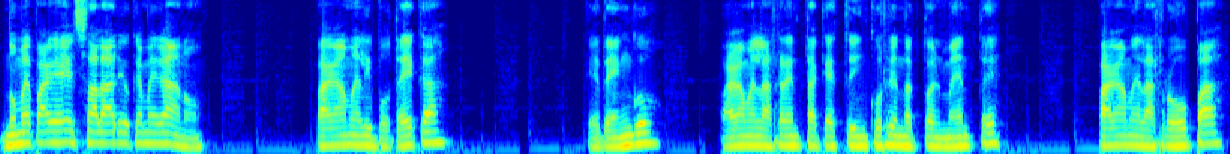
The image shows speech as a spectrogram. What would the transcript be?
no me pagues el salario que me gano, págame la hipoteca que tengo, págame la renta que estoy incurriendo actualmente, págame la ropa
